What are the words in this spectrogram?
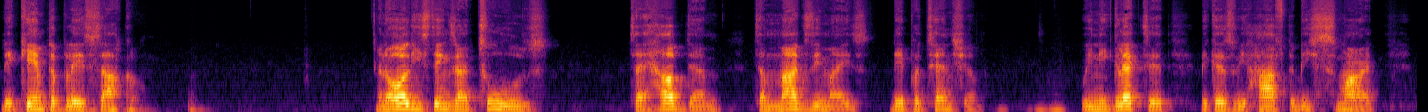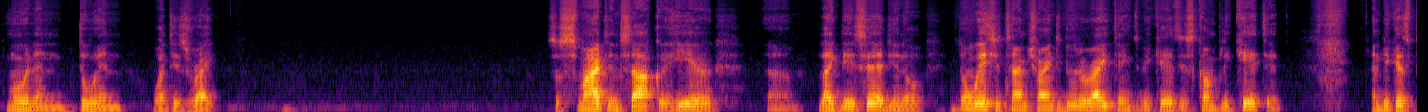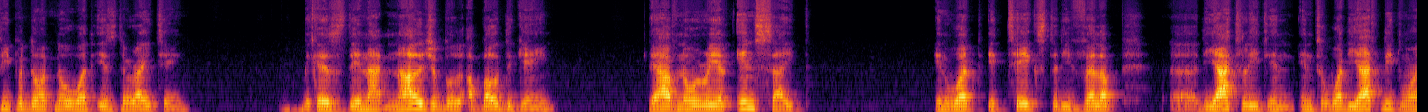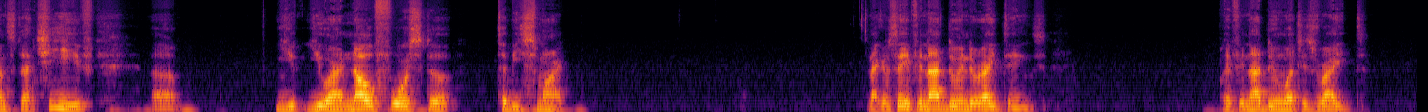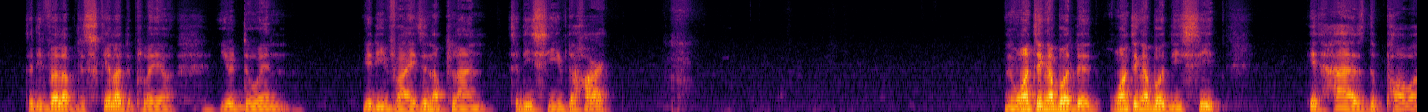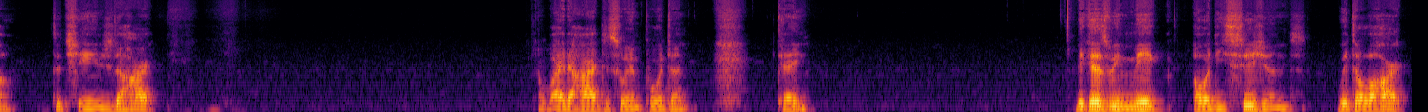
They came to play soccer. And all these things are tools to help them to maximize their potential we neglect it because we have to be smart more than doing what is right. So, smart in soccer here, um, like they said, you know, don't waste your time trying to do the right things because it's complicated. And because people don't know what is the right thing, because they're not knowledgeable about the game, they have no real insight in what it takes to develop uh, the athlete in into what the athlete wants to achieve, uh, you you are now forced to to be smart. Like I say, if you're not doing the right things, if you're not doing what is right to develop the skill of the player, you're doing, you're devising a plan to deceive the heart. And one thing about the one thing about deceit it has the power to change the heart. Why the heart is so important? Okay. Because we make our decisions with our heart.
